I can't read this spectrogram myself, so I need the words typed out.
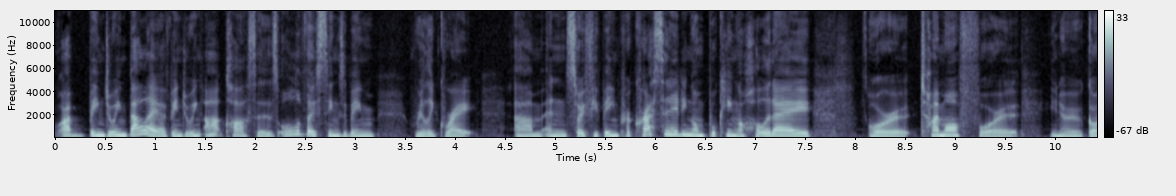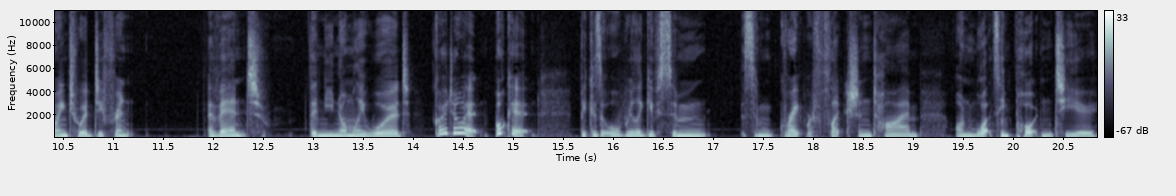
I've been doing ballet, I've been doing art classes. All of those things have been really great. Um, and so if you've been procrastinating on booking a holiday or time off or, you know, going to a different event than you normally would, go do it. Book it because it will really give some some great reflection time on what's important to you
